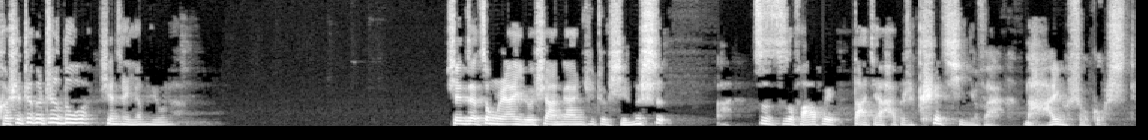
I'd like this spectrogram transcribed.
可是这个制度现在也没有了。现在纵然有下安居这形式，啊，自治发挥，大家还不是客气一番，哪有说过失的？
